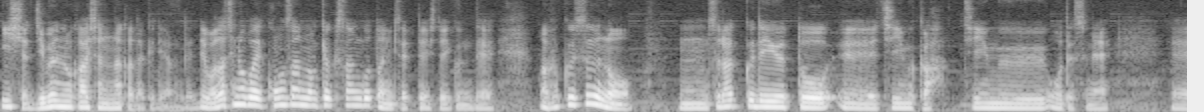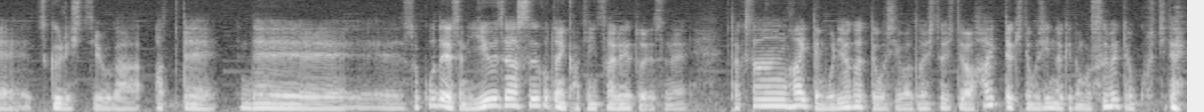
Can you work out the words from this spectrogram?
一社自分の会社の中だけでやるんでで私の場合コンサルのお客さんごとに設定していくんで、まあ、複数の、うん、スラックで言うと、えー、チームかチームをですね、えー、作る必要があってでそこでですねユーザー数ごとに課金されるとですねたくさん入って盛り上がってほしい。私としては入ってきてほしいんだけども全てをこっちで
